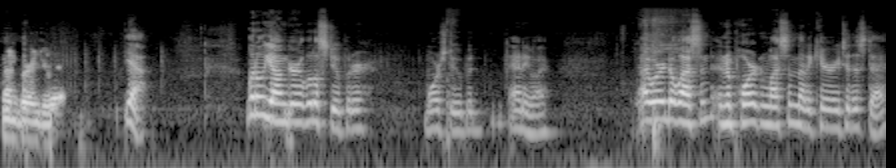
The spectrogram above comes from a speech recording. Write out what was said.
sunburn, you're right. Yeah, a little younger, a little stupider, more stupid. Anyway, I learned a lesson, an important lesson that I carry to this day.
